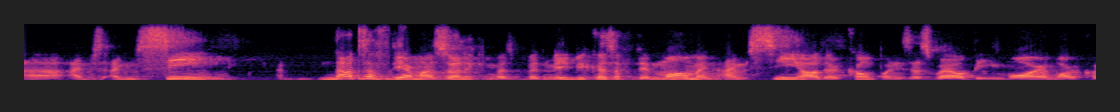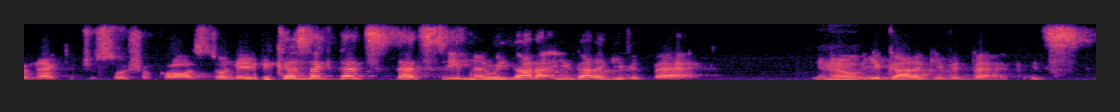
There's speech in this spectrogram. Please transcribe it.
uh, I'm I'm seeing not of the Amazonic, but, maybe because of the moment, I'm seeing other companies as well being more and more connected to social cause donate because like that's that's it, man. We gotta you gotta give it back. You know, mm. you gotta give it back. It's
